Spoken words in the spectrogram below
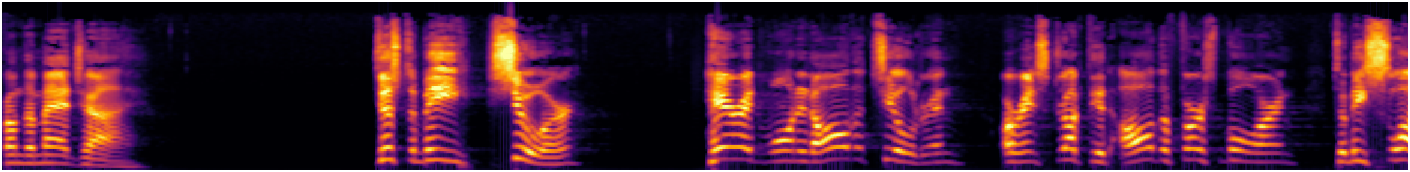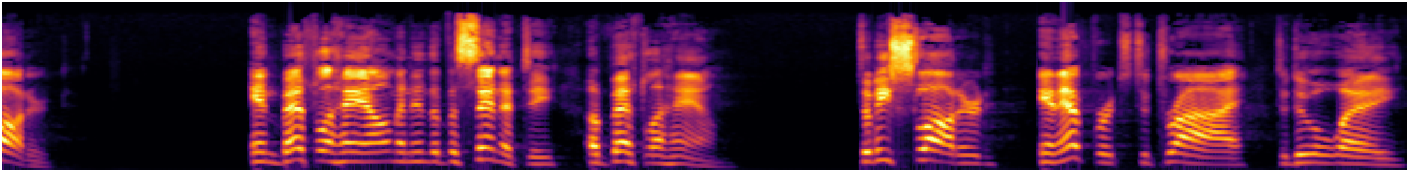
from the Magi. Just to be sure, Herod wanted all the children, or instructed all the firstborn, to be slaughtered in Bethlehem and in the vicinity of Bethlehem, to be slaughtered in efforts to try to do away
